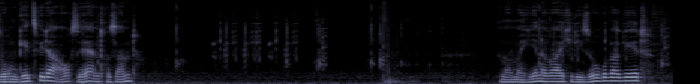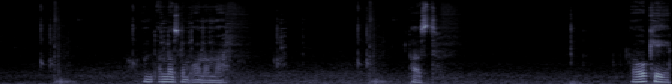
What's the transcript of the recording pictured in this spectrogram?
So rum geht's wieder, auch sehr interessant. Dann machen wir hier eine Weiche, die so rüber geht. Und andersrum auch nochmal. Passt. Okay.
